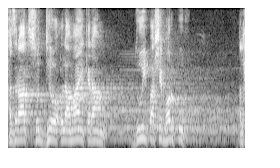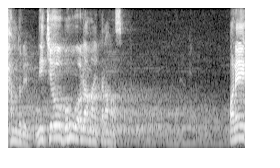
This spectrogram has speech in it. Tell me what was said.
হাজরাত শ্রদ্ধেয় ওলামায় কেরাম দুই পাশে ভরপুর। আলহামদুলিল্লাহ, নিচেও বহু ওলামায় কেরাম আছে। অনেক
